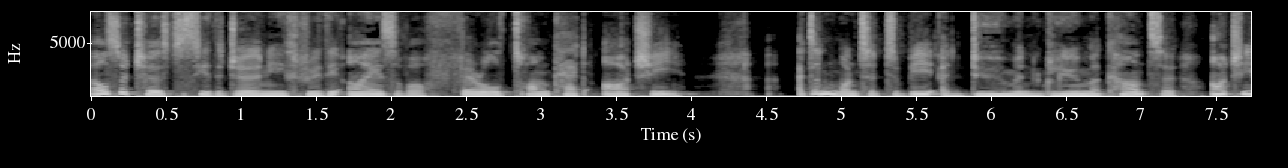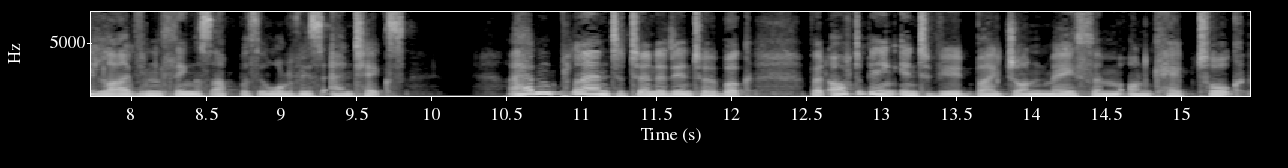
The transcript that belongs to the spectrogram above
I also chose to see the journey through the eyes of our feral tomcat Archie. I didn't want it to be a doom and gloom account, so Archie livened things up with all of his antics. I hadn't planned to turn it into a book, but after being interviewed by John Maytham on Cape Talk,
